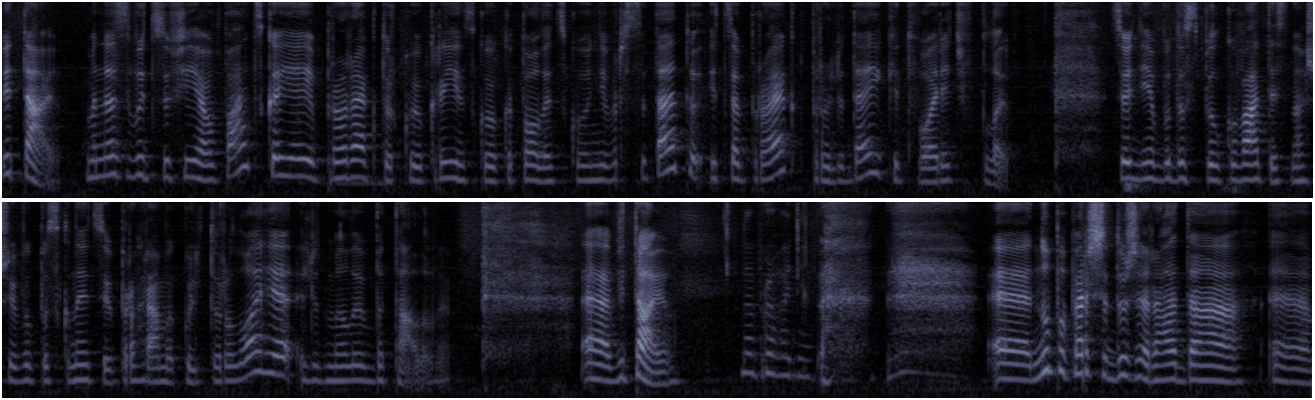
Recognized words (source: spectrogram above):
Вітаю! Мене звуть Софія Опацька, я є проректоркою Українського католицького університету, і це проект про людей, які творять вплив. Сьогодні я буду спілкуватись з нашою випускницею програми Культурологія Людмилою Баталовою. Е, вітаю! Доброго дня. Е, ну, по-перше, дуже рада е,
